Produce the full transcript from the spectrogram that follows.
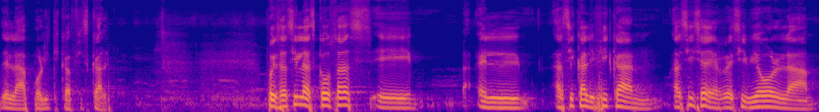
de la política fiscal. Pues así las cosas, eh, así califican, así se recibió la,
